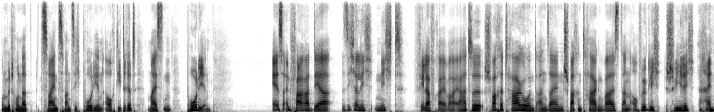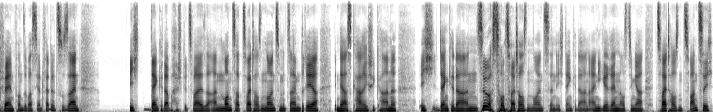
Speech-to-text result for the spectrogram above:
und mit 122 Podien auch die drittmeisten Podien. Er ist ein Fahrer, der sicherlich nicht fehlerfrei war. Er hatte schwache Tage und an seinen schwachen Tagen war es dann auch wirklich schwierig, ein Fan von Sebastian Vettel zu sein. Ich denke da beispielsweise an Monza 2019 mit seinem Dreher in der Ascari-Schikane. Ich denke da an Silverstone 2019. Ich denke da an einige Rennen aus dem Jahr 2020,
